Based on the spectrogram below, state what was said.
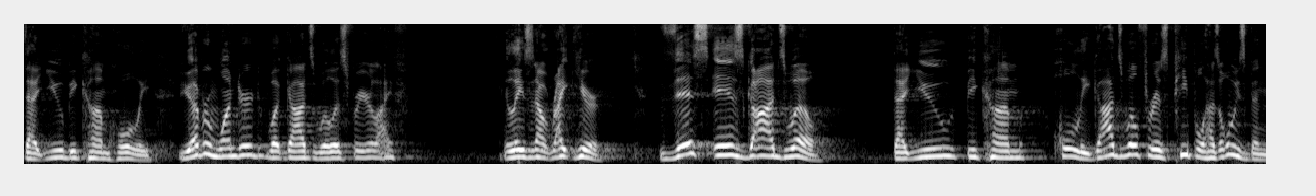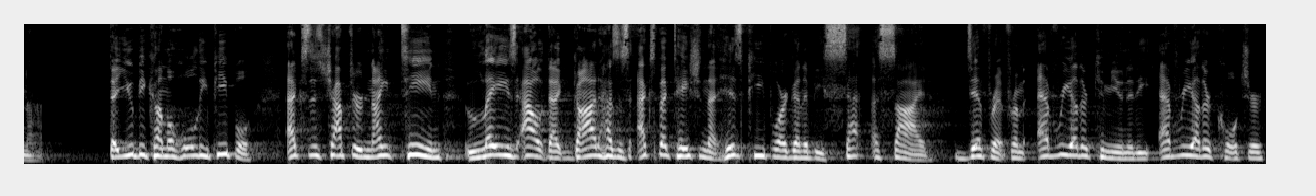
that you become holy. Have you ever wondered what God's will is for your life? He lays it out right here. This is God's will, that you become holy. God's will for his people has always been that that you become a holy people. Exodus chapter 19 lays out that God has this expectation that his people are going to be set aside, different from every other community, every other culture.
